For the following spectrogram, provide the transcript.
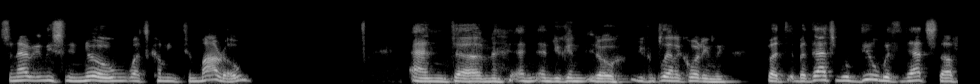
So now at least you know what's coming tomorrow, and um, and and you can you know you can plan accordingly. But but that's we'll deal with that stuff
